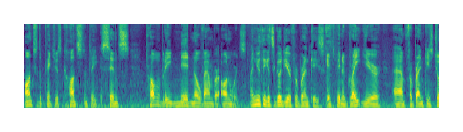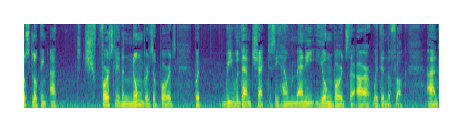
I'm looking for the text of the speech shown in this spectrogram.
onto the pitches constantly since probably mid-November onwards. And you think it's a good year for Brent geese? It's been a great year um, for Brent geese. Just looking at firstly the numbers of birds, but we would then check to see how many young birds there are within the flock, and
